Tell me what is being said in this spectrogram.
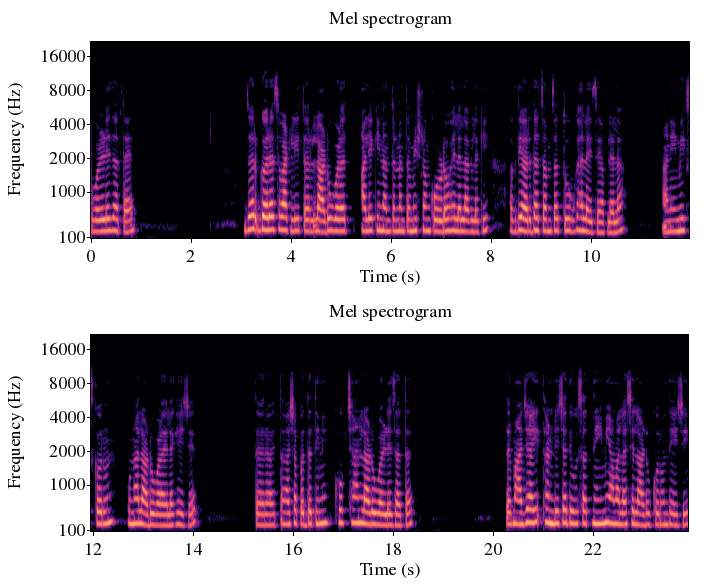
वळले जात आहेत. जर गरज वाटली तर लाडू वळत आले की नंतर नंतर मिश्रण कोरडं व्हायला लागलं की अगदी अर्धा चमचा तूप घालायचं आहे आपल्याला आणि मिक्स करून पुन्हा लाडू वळायला घ्यायचे. तर अशा पद्धतीने खूप छान लाडू वळले जातात. तर माझी आई थंडीच्या दिवसात नेहमी आम्हाला असे लाडू करून द्यायची.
